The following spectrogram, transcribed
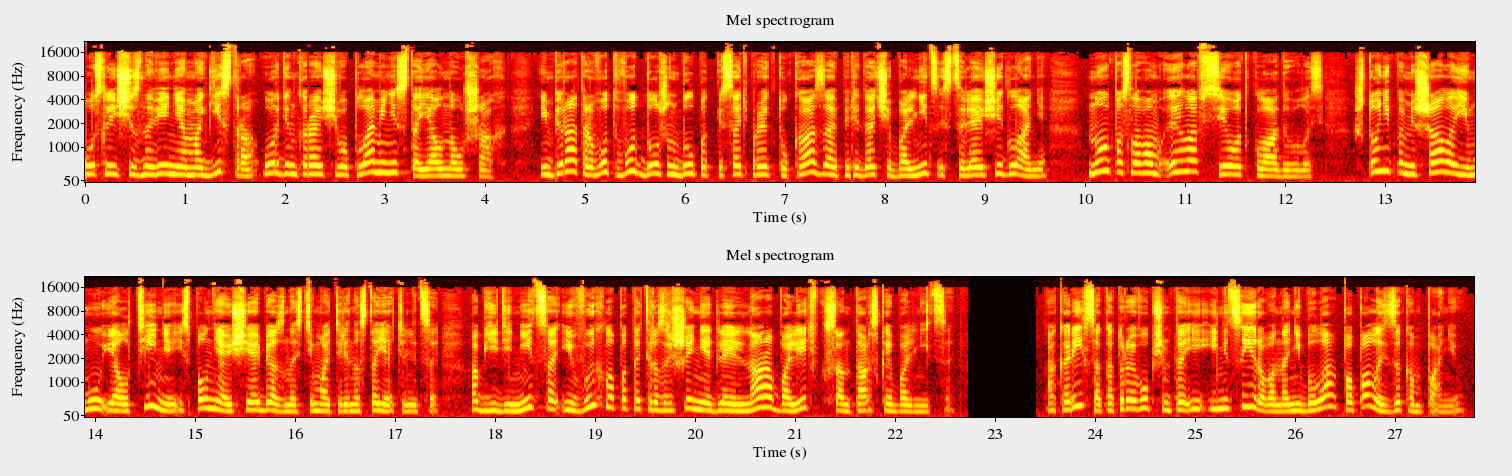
После исчезновения магистра Орден Карающего Пламени стоял на ушах. Император вот-вот должен был подписать проект указа о передаче больниц исцеляющей длани, но, по словам Элла, все откладывалось, что не помешало ему и Алтине, исполняющей обязанности матери-настоятельницы, объединиться и выхлопотать разрешение для Эльнара болеть в Ксантарской больнице. А Кариса, которая, в общем-то, и инициирована не была, попалась за компанию –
